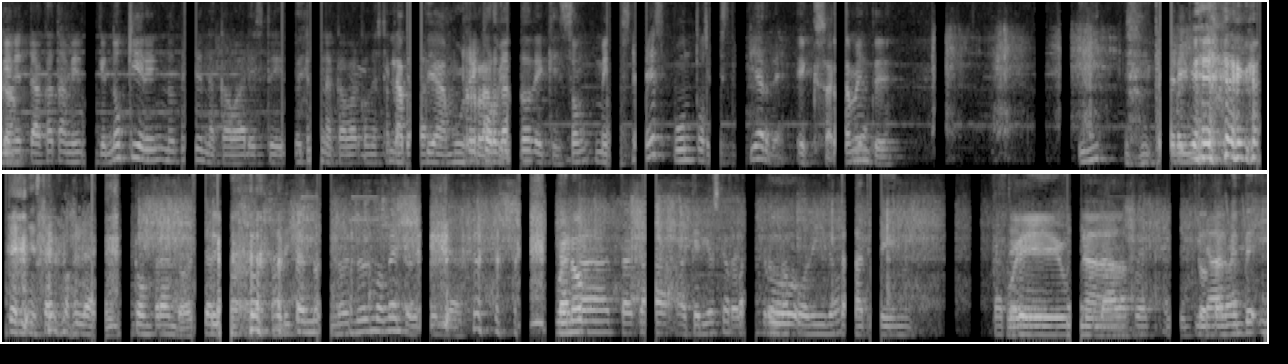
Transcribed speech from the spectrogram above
viene. Taka también, porque no quieren, no quieren acabar este, no quieren acabar con esta La partida, muy recordando rápido. de que son menos tres puntos que se pierde. Exactamente. Y Katherine Katherine está con la- comprando. no, ahorita no, no, no es momento de pelear. Bueno. Taka, Querido escapar, pero no ha podido. Fue anulada, una fue totalmente y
